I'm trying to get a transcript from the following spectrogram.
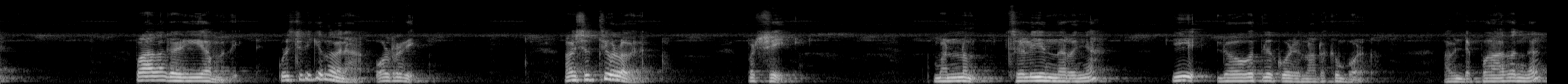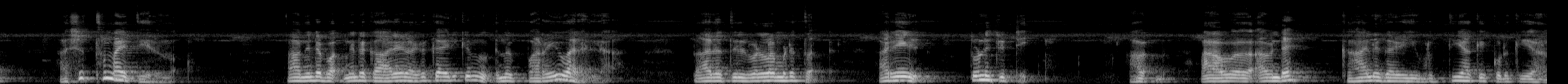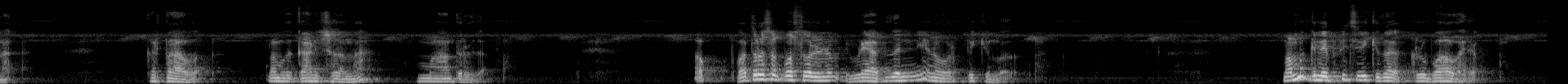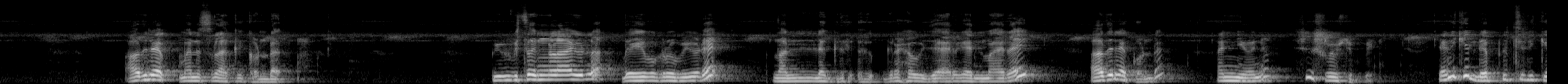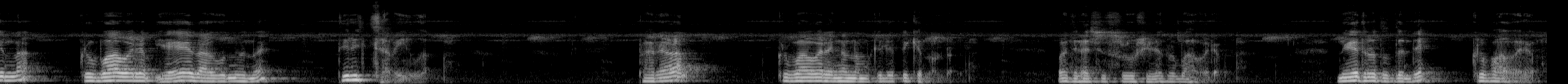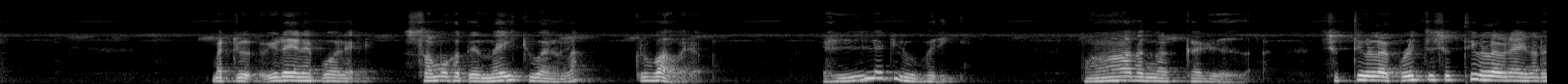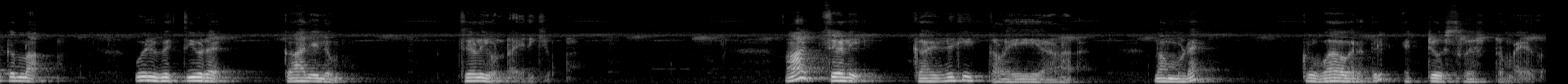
പാദം കഴുകിയാൽ മതി. കുളിച്ചിരിക്കുന്നവനാണ് ഓൾറെഡി അവൻ ശുദ്ധിയുള്ളവനാണ് പക്ഷേ മണ്ണും ചെളിയും നിറഞ്ഞ ഈ ലോകത്തിൽ കൂടെ നടക്കുമ്പോൾ അവന്റെ പാദങ്ങൾ അശുദ്ധമായിത്തീരുന്നു. ആ നിന്റെ നിന്റെ കാലയിൽ അഴുക്കായിരിക്കുന്നു എന്ന് പറയുവാനല്ല. താലത്തിൽ വെള്ളമെടുത്ത് അരയിൽ തുണി ചുറ്റി അവ- അവ- അവന്റെ കാൽ കഴുകി വൃത്തിയാക്കി കൊടുക്കുകയാണ്. കർത്താവ് നമുക്ക് കാണിച്ചു തന്ന മാതൃക. പത്രസപ്പോസ്തോലനും ഇവിടെ അത് തന്നെയാണ് ഓർപ്പിക്കുന്നത് നമുക്ക് ലഭിച്ചിരിക്കുന്ന കൃപാവരം അതിനെ മനസ്സിലാക്കിക്കൊണ്ട് വിവിധങ്ങളായുള്ള ദൈവകൃപയുടെ നല്ല ഗ്രഹ ഗ്രഹവിചാരകന്മാരായി അതിനെക്കൊണ്ട് അന്യോന്യം ശുശ്രൂഷിപ്പിൻ. എനിക്ക് ലഭിച്ചിരിക്കുന്ന കൃപാവരം ഏതാകുന്നുവെന്ന് തിരിച്ചറിയുക. ധാരാളം കൃപാവരങ്ങൾ നമുക്ക് ലഭിക്കുന്നുണ്ട്. വചന ശുശ്രൂഷയുടെ കൃപാവരം നേതൃത്വത്തിന്റെ കൃപാവരം. മറ്റു ഇടയനെ പോലെ സമൂഹത്തെ നയിക്കുവാനുള്ള കൃപാവരം. എല്ലാറ്റിലും ഉപരി പാദങ്ങൾ കഴുകുക. ശുദ്ധിയുള്ള കുളിച്ച് ശുദ്ധിയുള്ളവനായി നടക്കുന്ന ഒരു വ്യക്തിയുടെ കാലിലും ചെളിയുണ്ടായിരിക്കും. ആ ചെളി കഴുകിക്കളയുകയാണ് നമ്മുടെ കൃപാവരത്തിൽ ഏറ്റവും ശ്രേഷ്ഠമായത്.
